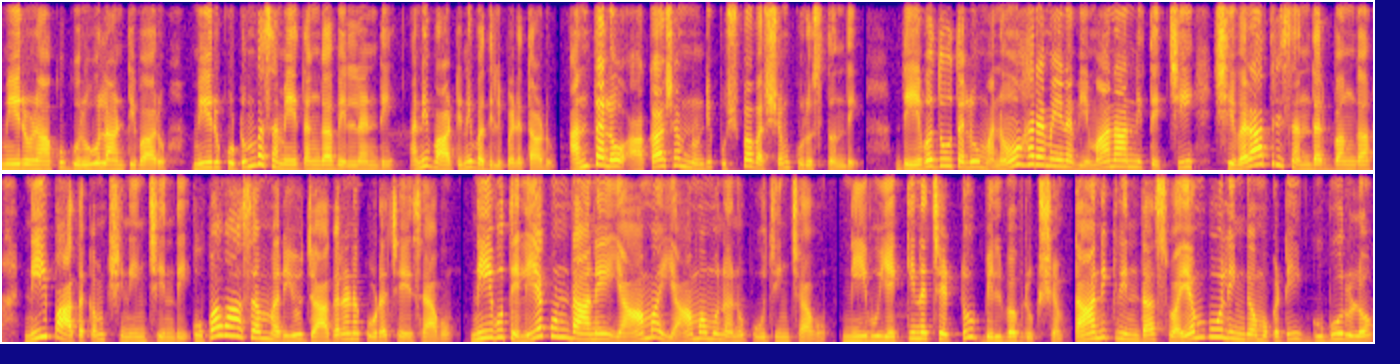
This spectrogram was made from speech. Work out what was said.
మీరు నాకు గురువు లాంటివారు. మీరు కుటుంబ సమేతంగా వెళ్ళండి అని వాటిని వదిలిపెడతాడు. అంతలో ఆకాశం నుండి పుష్పవర్షం కురుస్తుంది. దేవదూతలు మనోహరమైన విమానాన్ని తెచ్చి శివరాత్రి సందర్భంగా నీ పాతకం క్షీణించింది. ఉపవాసం మరియు జాగరణ కూడా చేశావు. నీవు తెలియకుండానే యామ యామమునను పూజించావు. నీవు ఎక్కిన చెట్టు బిల్వ వృక్షం దాని క్రింద స్వయంభూలింగం ఒకటి గుబూరులో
